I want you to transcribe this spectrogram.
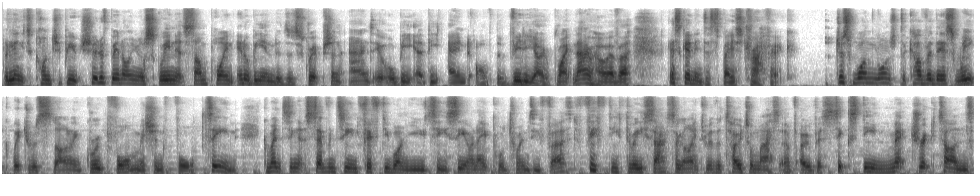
The link to contribute should have been on your screen at some point. It'll be in the description and it will be at the end of the video. Right now, however, let's get into space traffic. Just one launch to cover this week, which was Starlink Group 4 Mission 14. Commencing at 1751 UTC on April 21st, 53 satellites with a total mass of over 16 metric tons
